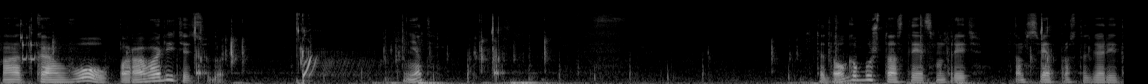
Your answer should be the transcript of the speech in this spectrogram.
От кого? Пора валить отсюда. Нет? Ты долго будешь туда стоять смотреть? Там свет просто горит.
